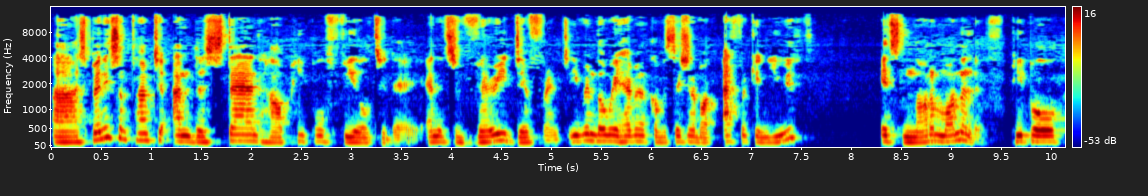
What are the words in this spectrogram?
uh, spending some time to understand how people feel today. And it's very different. Even though we're having a conversation about African youth, it's not a monolith. People,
